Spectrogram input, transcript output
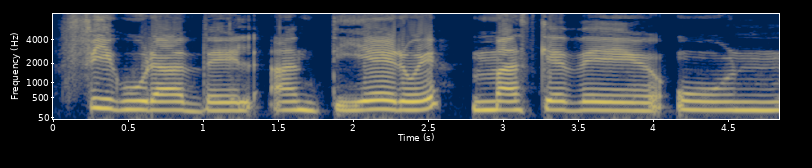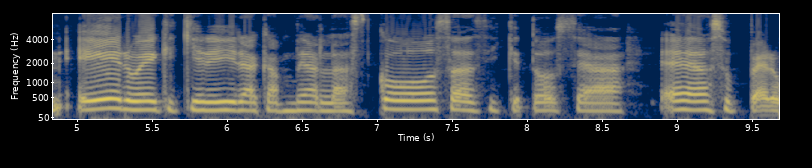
figura del antihéroe más que de un héroe que quiere ir a cambiar las cosas y que todo sea eh, super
